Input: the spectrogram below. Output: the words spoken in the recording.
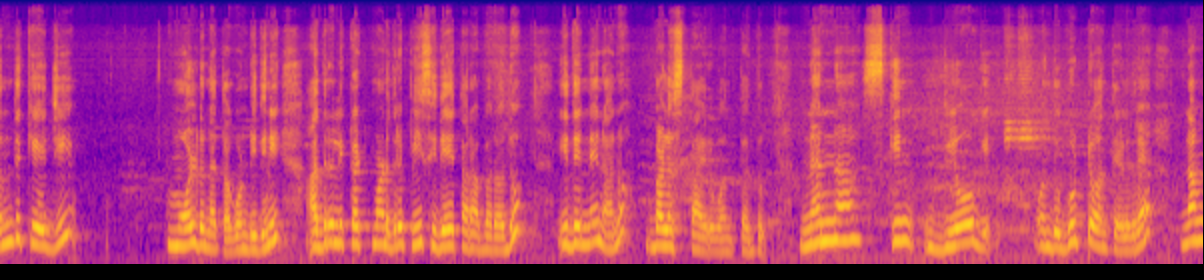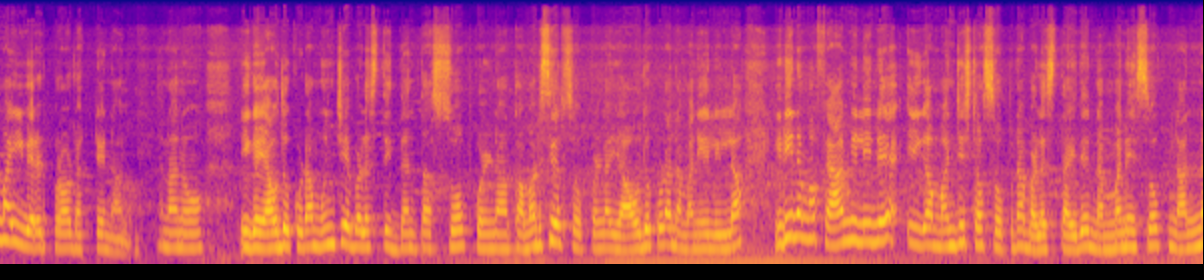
ಒಂದು ಕೆ ಜಿ ಮೋಲ್ಡನ್ನ ತಗೊಂಡಿದ್ದೀನಿ. ಅದರಲ್ಲಿ ಕಟ್ ಮಾಡಿದ್ರೆ ಪೀಸ್ ಇದೇ ಥರ ಬರೋದು. ಇದನ್ನೇ ನಾನು ಬಳಸ್ತಾ ಇರುವಂಥದ್ದು. ನನ್ನ ಸ್ಕಿನ್ ಗ್ಲೋಗೆ ಒಂದು ಗುಟ್ಟು ಅಂತ ಹೇಳಿದ್ರೆ ನಮ್ಮ ಇವೆರಡು ಪ್ರಾಡಕ್ಟೇ ನಾನು. ನಾನು ಈಗ ಯಾವುದು ಕೂಡ ಮುಂಚೆ ಬಳಸ್ತಿದ್ದಂಥ ಸೋಪ್ಗಳನ್ನ ಕಮರ್ಷಿಯಲ್ ಸೋಪ್ಗಳನ್ನ ಯಾವುದೂ ಕೂಡ ನಮ್ಮ ಮನೆಯಲ್ಲಿಲ್ಲ ಇಡೀ ನಮ್ಮ ಫ್ಯಾಮಿಲಿನೇ ಈಗ ಮಂಜಿಷ್ಟ ಸೋಪ್ನ ಬಳಸ್ತಾ ಇದೆ. ನಮ್ಮನೆ ಸೋಪ್, ನನ್ನ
